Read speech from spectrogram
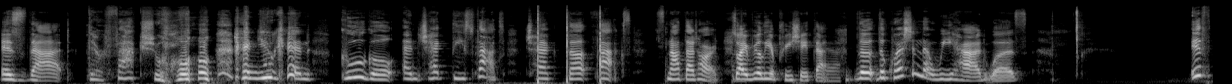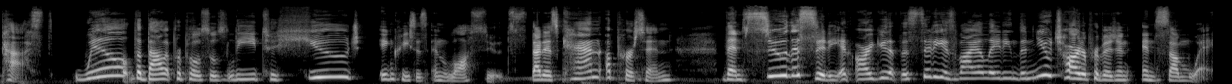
is that they're factual and you can Google and check these facts. Check the facts. It's not that hard. So I really appreciate that. Yeah. The, the question that we had was, if passed, will the ballot proposals lead to huge increases in lawsuits? That is, can a person then sue the city and argue that the city is violating the new charter provision in some way.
